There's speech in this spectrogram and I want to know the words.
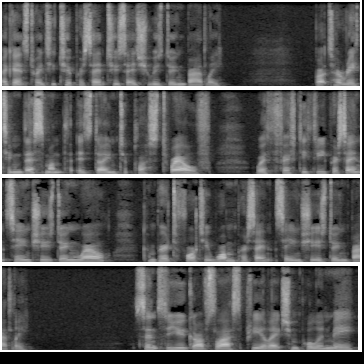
against 22% who said she was doing badly. But her rating this month is down to plus 12 with 53% saying she's doing well, compared to 41% saying she is doing badly. Since the YouGov's last pre election poll in May,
